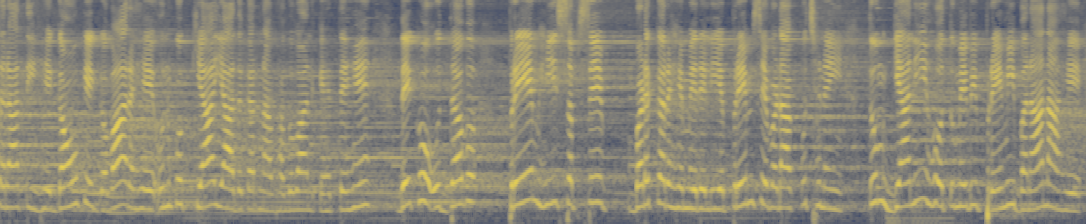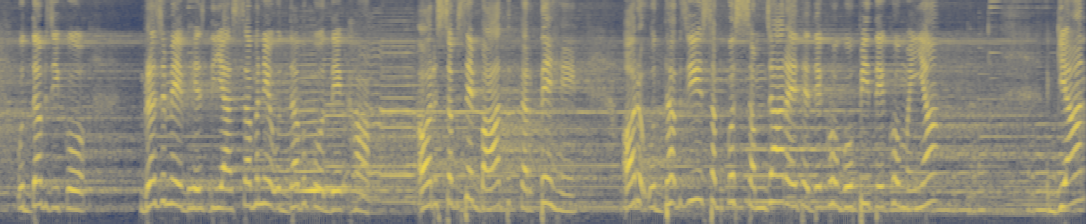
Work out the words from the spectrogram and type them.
चराती है, गाँव के गवार है, उनको क्या याद करना भगवान कहते हैं? देखो उद्धव, प्रेम ही सबसे बढ़कर है मेरे लिए, प्रेम से बड़ा कुछ नहीं। तुम ज्ञानी हो, तुम्हें भी प्रेमी बनाना है। उद्धव जी को ब्रज में भेज दिया, सबने उद्धव को देखा और सबसे बात करते हैं। और उद्धव जी सबको समझा रहे थे, देखो गोपी, देखो मैया ज्ञान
